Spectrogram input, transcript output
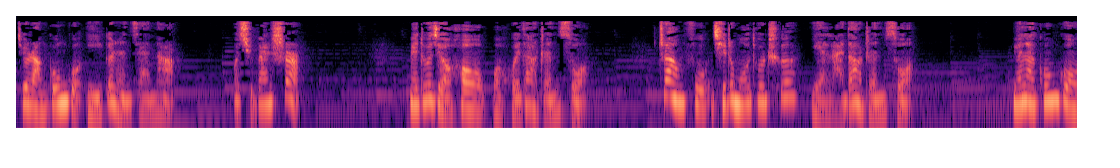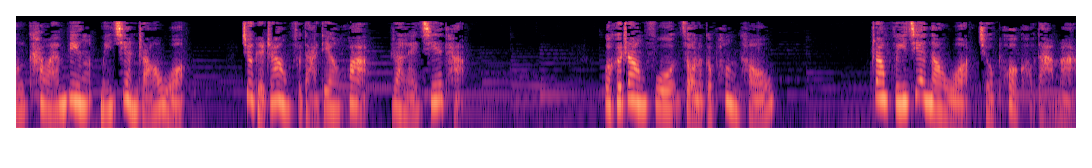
就让公公一个人在那儿，我去办事儿。没多久后，我回到诊所。丈夫骑着摩托车也来到诊所，原来公公看完病没见着我，就给丈夫打电话让来接他。我和丈夫走了个碰头，丈夫一见到我就破口大骂，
